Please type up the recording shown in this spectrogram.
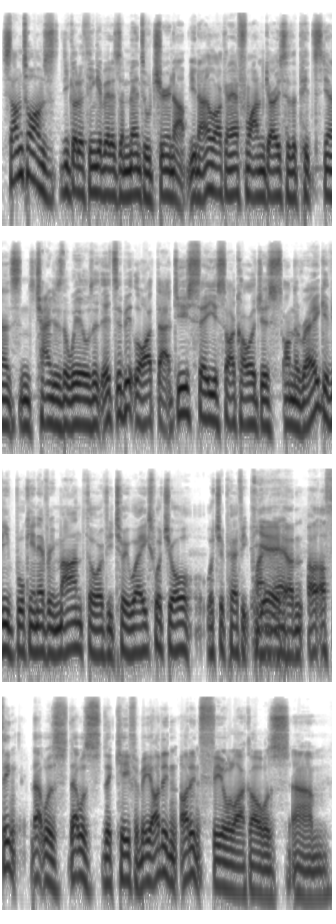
Sometimes you got to think of it as a mental tune-up. You know, like an F1 goes to the pits, you know, and changes the wheels. It, it's a bit like that. Do you see your psychologist on the reg? If you book in every month or every two weeks, what's your what's your perfect plan? yeah, um, I I think that was that was the key for me. I didn't I didn't feel like I was um,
